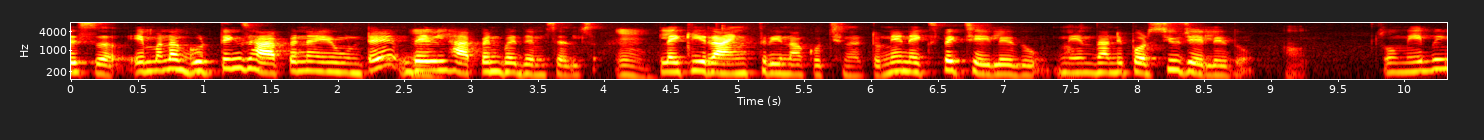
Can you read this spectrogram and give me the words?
this ఏమన్నా గుడ్ థింగ్స్ హ్యాపెన్ అయ్యి ఉంటే they will happen by themselves like ఈ ర్యాంక్ త్రీ నాకు వచ్చినట్టు. నేను ఎక్స్పెక్ట్ చేయలేదు. నేను దాన్ని పర్స్యూ చేయలేదు. సో మేబీ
